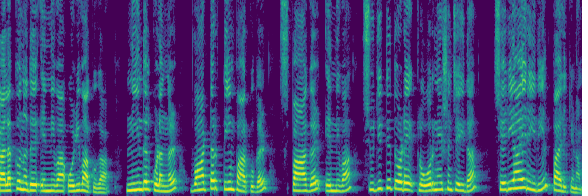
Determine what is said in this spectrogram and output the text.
കലക്കുന്നത് എന്നിവ ഒഴിവാക്കുക. നീന്തൽ കുളങ്ങൾ വാട്ടർ തീം പാർക്കുകൾ സ്പാകൾ എന്നിവ ശുചിത്വത്തോടെ ക്ലോറിനേഷൻ ചെയ്ത ശരിയായ രീതിയിൽ പാലിക്കണം.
